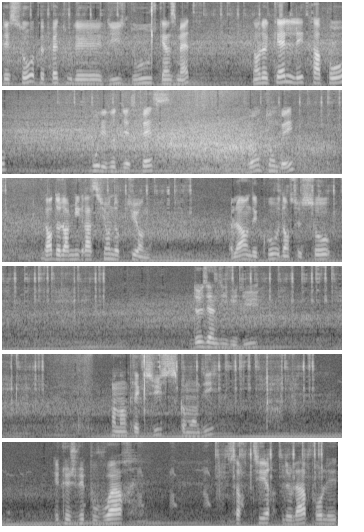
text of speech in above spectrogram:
des seaux à peu près tous les 10, 12, 15 mètres, dans lesquels les crapauds ou les autres espèces vont tomber lors de leur migration nocturne. Là, on découvre dans ce seau deux individus en amplexus, comme on dit, et que je vais pouvoir sortir de là pour les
